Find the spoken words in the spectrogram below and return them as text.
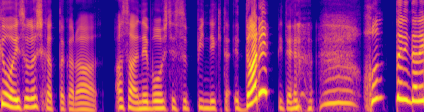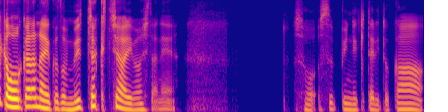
今日は忙しかったから朝寝坊してすっぴんできた。え誰？みたいな。本当に誰かわからないことめちゃくちゃありましたね。そうすっぴんできたりとか、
